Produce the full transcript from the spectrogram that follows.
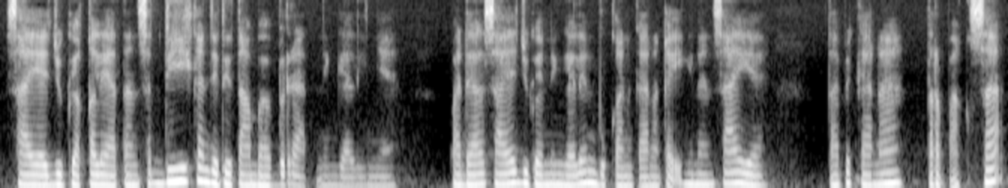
saya juga kelihatan sedih kan jadi tambah berat ninggalinya. Padahal saya juga ninggalin bukan karena keinginan saya, tapi karena terpaksa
